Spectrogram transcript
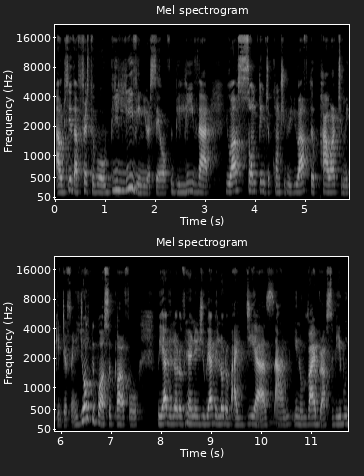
I would say that first of all, believe in yourself. Believe that you have something to contribute. You have the power to make a difference. Young people are so powerful. We have a lot of energy. We have a lot of ideas and you know vibrance to be able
